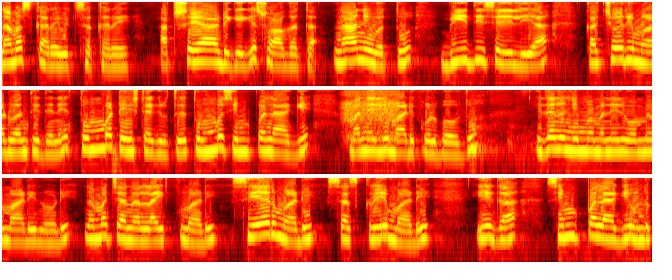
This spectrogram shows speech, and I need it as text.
ನಮಸ್ಕಾರ ವೀಕ್ಷಕರೇ, ಅಕ್ಷಯ ಅಡಿಗೆಗೆ ಸ್ವಾಗತ. ನಾನಿವತ್ತು ಬೀದಿ ಶೈಲಿಯ ಕಚೋರಿ ಮಾಡುವಂತಿದ್ದೇನೆ. ತುಂಬ ಟೇಸ್ಟಾಗಿರುತ್ತದೆ ತುಂಬ ಸಿಂಪಲ್ ಆಗಿ ಮನೆಯಲ್ಲಿ ಮಾಡಿಕೊಳ್ಬಹುದು. ಇದನ್ನು ನಿಮ್ಮ ಮನೆಯಲ್ಲಿ ಒಮ್ಮೆ ಮಾಡಿ ನೋಡಿ, ನಮ್ಮ ಚಾನಲ್ ಲೈಕ್ ಮಾಡಿ ಶೇರ್ ಮಾಡಿ ಸಬ್ಸ್ಕ್ರೈಬ್ ಮಾಡಿ. ಈಗ ಸಿಂಪಲ್ ಆಗಿ ಒಂದು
